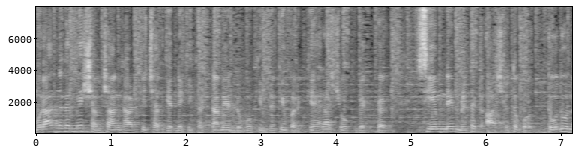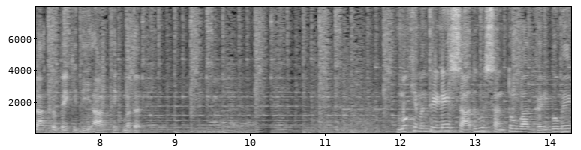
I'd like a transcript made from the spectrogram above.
मुरादनगर में शमशान घाट की छत गिरने की घटना में लोगों की मृत्यु पर गहरा शोक व्यक्त कर सीएम ने मृतक आश्रितों को दो दो लाख रुपए की दी आर्थिक मदद। मुख्यमंत्री ने साधु संतों व गरीबों में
